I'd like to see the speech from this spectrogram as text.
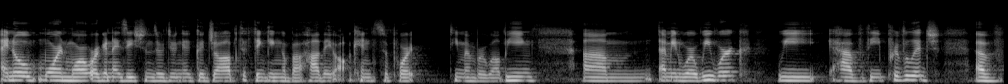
i know more and more organizations are doing a good job to thinking about how they can support team member well-being. Um, i mean where we work we have the privilege of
